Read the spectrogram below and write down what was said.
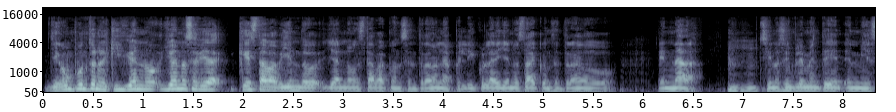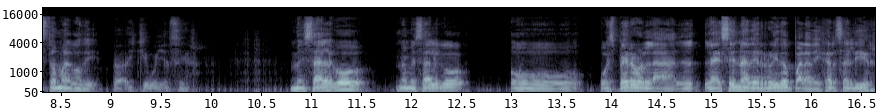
llegó un punto en el que yo ya no, yo ya no sabía qué estaba viendo, ya no estaba concentrado en la película, ya no estaba concentrado en nada, sino simplemente en, en mi estómago de, ay, ¿qué voy a hacer? ¿Me salgo? ¿No me salgo? O, o espero la, la escena de ruido para dejar salir,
